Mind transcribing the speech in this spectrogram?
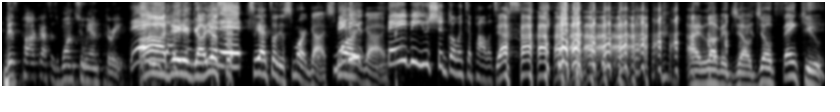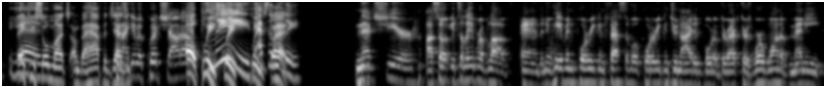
this podcast is one, two, and three. there ah, you there you go. look You're at it. see, I told you, smart guy, smart Maybe, you- guy. maybe you should go into politics. I love it, Joe. Joe, thank you. Thank you so much on behalf of Jazzy. Can I give a quick shout out? oh, please, please, please, please, Go ahead. absolutely. Next year, uh, so it's a labor of love, and the New Haven Puerto Rican Festival, Puerto Ricans United Board of Directors, we're one of many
